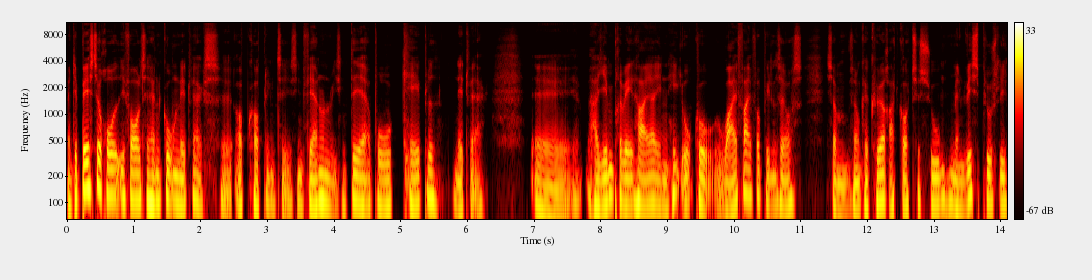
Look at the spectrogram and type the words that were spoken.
Men det bedste råd i forhold til at have en god netværksopkobling øh, til sin fjernundervisning, det er at bruge kablet netværk. Øh, hjemme privat har jeg en helt ok wifi-forbindelse også, som, som kan køre ret godt til Zoom, men hvis pludselig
